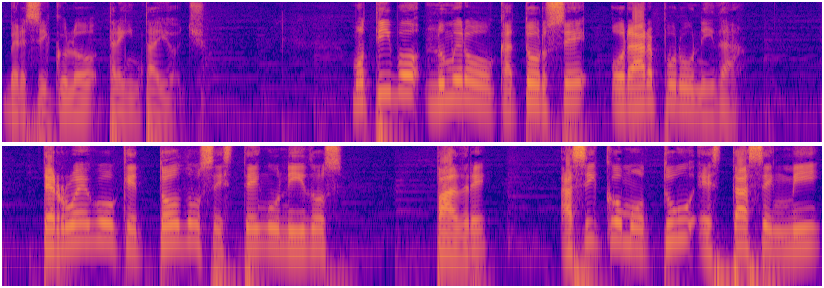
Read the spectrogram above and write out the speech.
versículo 38. Motivo número 14, orar por unidad. Te ruego que todos estén unidos, Padre, así como tú estás en mí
